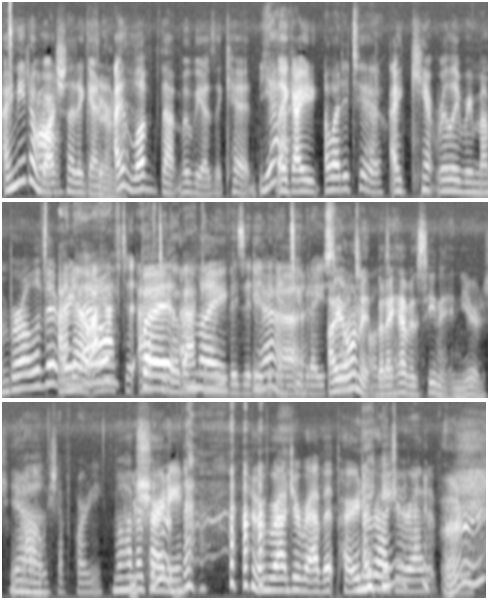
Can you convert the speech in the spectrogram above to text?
I need to watch that again. I loved that movie as a kid. Yeah. Like I oh, I did too. I can't really remember all of it I right know. now. I have to. I have to but go back I'm and like, revisit it yeah. again too. But I used to I watch own it, it, but the I haven't seen it in years. Yeah. Oh, we should have a party. we'll have We a party. Roger Rabbit party. A Roger Rabbit party. right.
